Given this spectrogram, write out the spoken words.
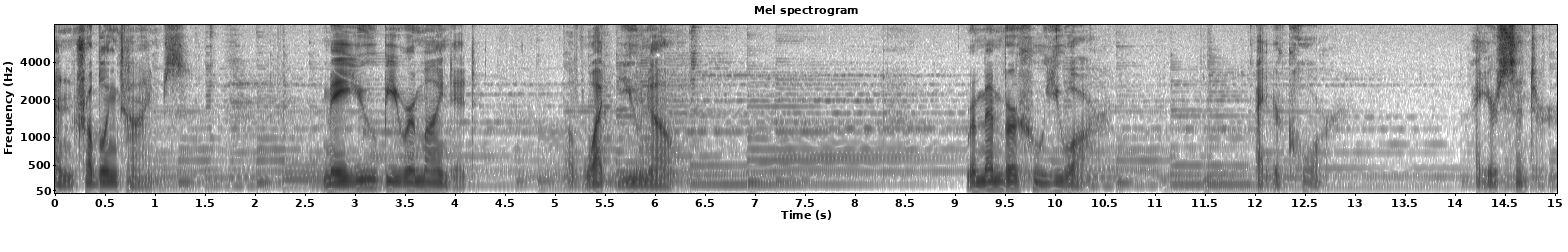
and troubling times, may you be reminded of what you know. Remember who you are at your core, at your center,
